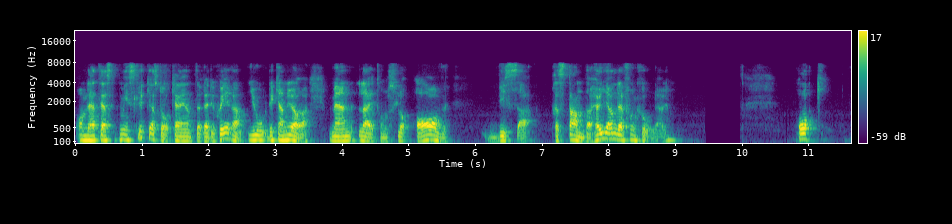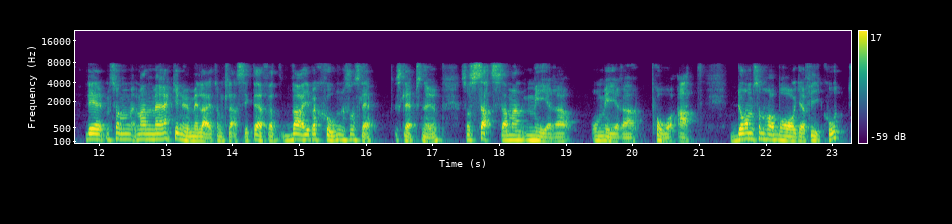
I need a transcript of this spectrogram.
om det här testet misslyckas då kan jag inte redigera. Jo, det kan du göra, men Lightroom slår av vissa prestandahöjande funktioner. Och det som man märker nu med Lightroom Classic det är för att varje version som släpp, släpps nu så satsar man mera och mera på att de som har bra grafikkort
